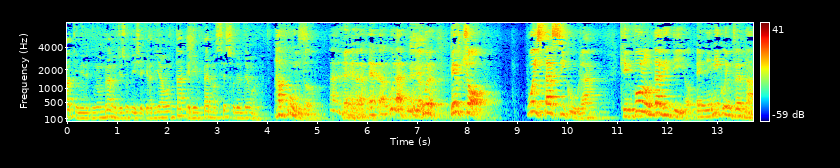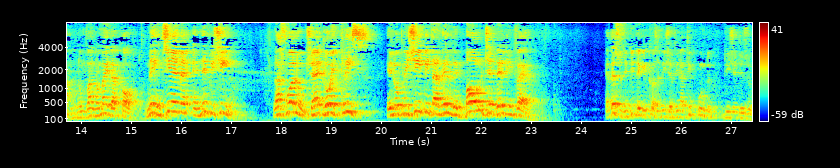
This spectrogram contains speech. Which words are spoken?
Infatti in un brano Gesù dice che la divina volontà è l'inferno stesso del demonio. Appunto, eh, eh, ancora, ancora. perciò puoi star sicura che volontà di Dio e nemico infernale non vanno mai d'accordo, né insieme e né vicino. La sua luce lo eclissa e lo precipita nelle bolge dell'inferno. E adesso sentite che cosa dice, fino a che punto dice Gesù.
